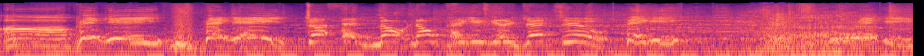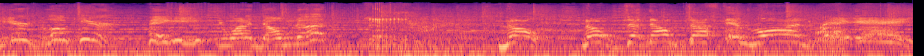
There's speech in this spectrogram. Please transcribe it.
Uh, Piggy! Piggy! Justin, no, no, Piggy's gonna get you! Piggy! Piggy, here, look here. Piggy, you want a donut? No, no, Ju- no, Justin, run! Piggy!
